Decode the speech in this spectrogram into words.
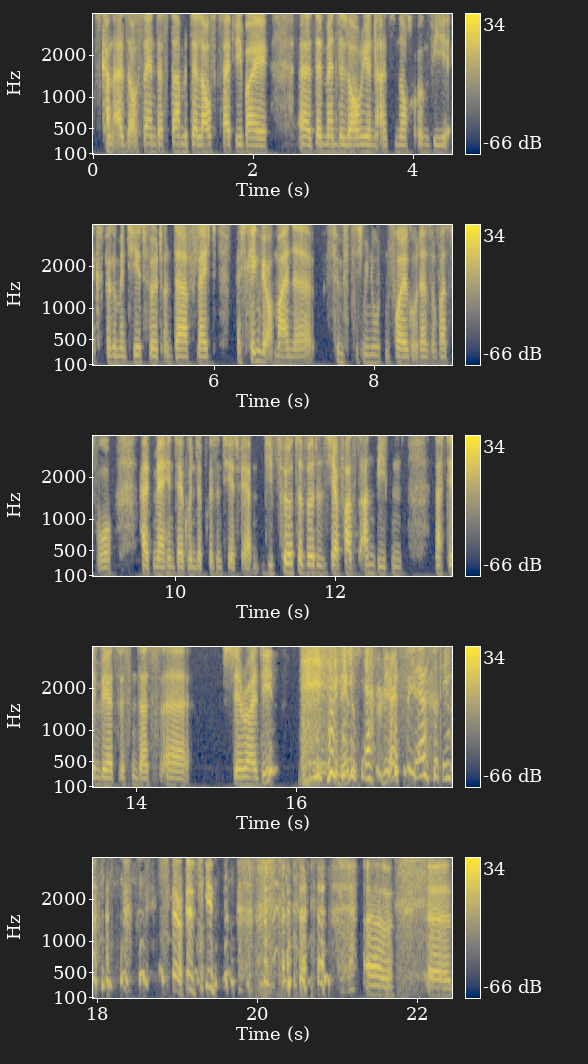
Es kann also auch sein, dass da mit der Laufzeit wie bei äh, The Mandalorian also noch irgendwie experimentiert wird und da vielleicht, vielleicht kriegen wir auch mal eine 50 Minuten Folge oder sowas, wo halt mehr Hintergründe präsentiert werden. Die vierte würde sich ja fast anbieten, nachdem wir jetzt wissen, dass äh, Geraldine ja, Wie heißt sie? Geraldine. Geraldine. äh, äh,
